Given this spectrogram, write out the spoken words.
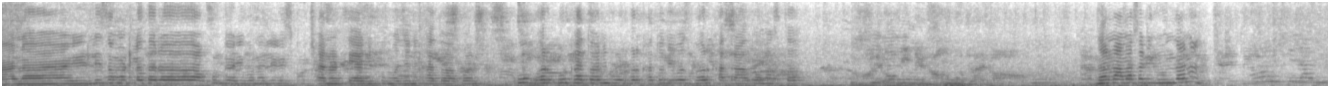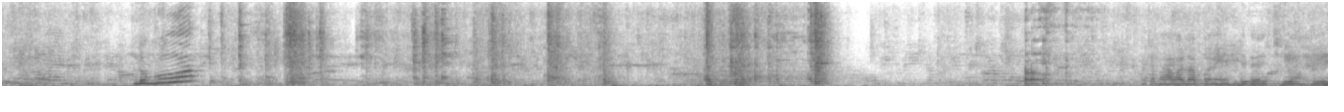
आणि इडलीचं म्हटलं तर आपण घरी बनवलेलीच खूप छान वाटते आणि खूप मजेने खातो आपण. खूप भरपूर खातो आणि पोटभर खातो. दिवसभर खात राहतो मस्त. जर मामासाठी घेऊन जा ना. डुगू माझ्या भावाला पण इडली द्यायची आहे.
